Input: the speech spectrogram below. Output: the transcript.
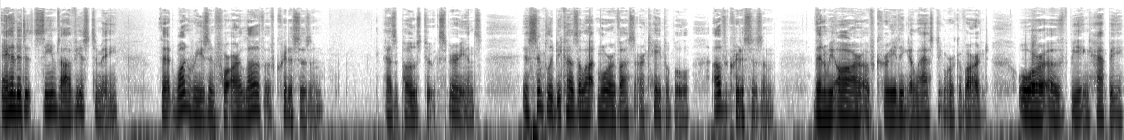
And it, it seems obvious to me that one reason for our love of criticism as opposed to experience is simply because a lot more of us are capable of criticism than we are of creating a lasting work of art or of being happy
